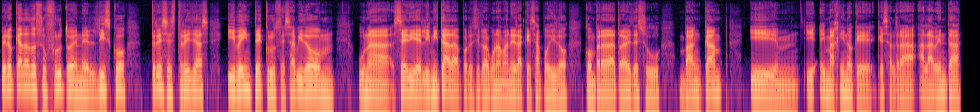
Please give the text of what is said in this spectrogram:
pero que ha dado su fruto en el disco tres estrellas y 20 cruces. Ha habido mm, una serie limitada, por decirlo de alguna manera, que se ha podido comprar a través de su Bandcamp y, mm, e imagino que, saldrá a la venta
